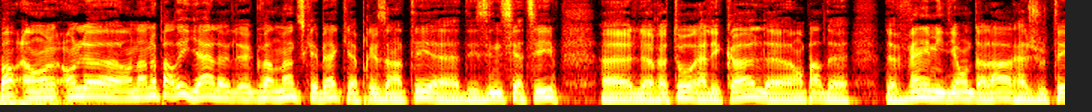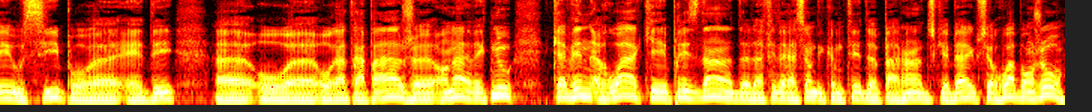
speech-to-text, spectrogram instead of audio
Bon, on, on, en a parlé hier. le gouvernement du Québec a présenté euh, des initiatives. Euh, le retour à l'école, euh, on parle de, de 20 millions de dollars ajoutés aussi pour aider au, au, rattrapage. on a avec nous Kevin Roy, qui est président de la Fédération des comités de parents du Québec. Monsieur Roy, bonjour.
